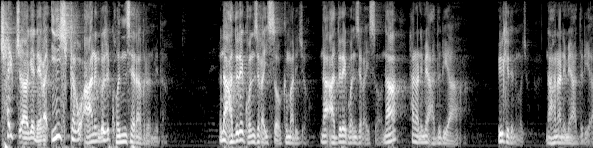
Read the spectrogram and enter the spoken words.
철저하게 내가 인식하고 아는 것을 권세라 그럽니다. 나 아들의 권세가 있어. 그 말이죠. 나 아들의 권세가 있어. 나 하나님의 아들이야. 이렇게 되는 거죠. 나 하나님의 아들이야.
